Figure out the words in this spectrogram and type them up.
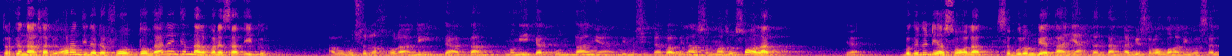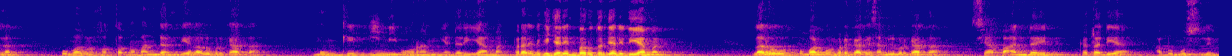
Terkenal tapi orang tidak ada foto nggak ada yang kenal pada saat itu. Abu Musa al-Khawlani datang mengikat untanya di Masjid Nabawi langsung masuk sholat ya. Begitu dia sholat sebelum dia tanya tentang Nabi Shallallahu Alaihi Wasallam Umar bin Khattab memandang dia lalu berkata mungkin ini orangnya dari Yaman. Padahal ini kejadian baru terjadi di Yaman. Lalu Umar pun mendekati sambil berkata, siapa anda ini? Kata dia, Abu Muslim.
